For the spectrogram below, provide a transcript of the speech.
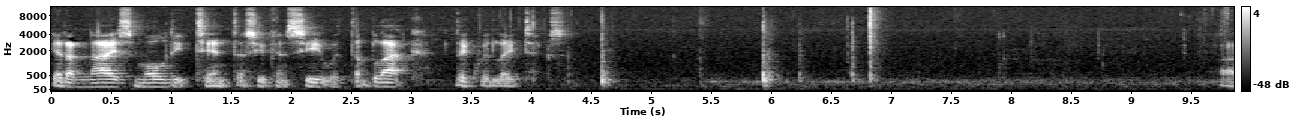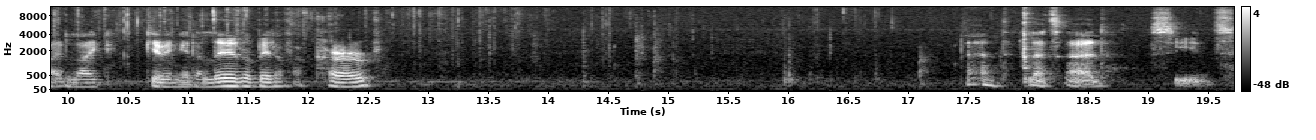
Get a nice moldy tint as you can see with the black liquid latex. I like giving it a little bit of a curve. And let's add seeds.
